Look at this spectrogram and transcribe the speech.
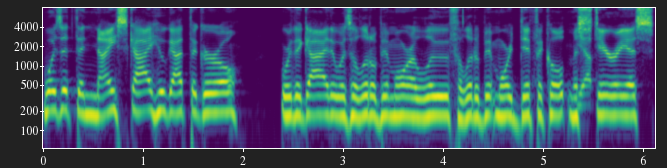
Was it the nice guy who got the girl, or the guy that was a little bit more aloof, a little bit more difficult, mysterious?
